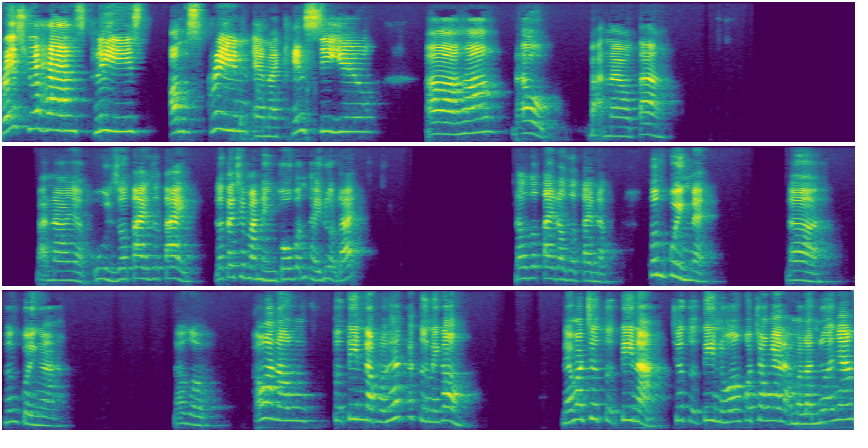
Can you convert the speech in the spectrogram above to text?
raise your hands, please, on the screen, and I can see you. Uh huh. đâu bạn nào ta? Bạn nào nhỉ? Ui, giơ tay giơ tay. Giơ tay trên màn hình cô vẫn thấy được đấy. Đâu giơ tay, đâu giơ tay nào? Hương Quỳnh này. Là Hương Quỳnh à? Đâu rồi? Các bạn nào tự tin đọc được hết các từ này không? Nếu mà chưa tự tin à? Chưa tự tin đúng không? Cô cho nghe lại một lần nữa nhá.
